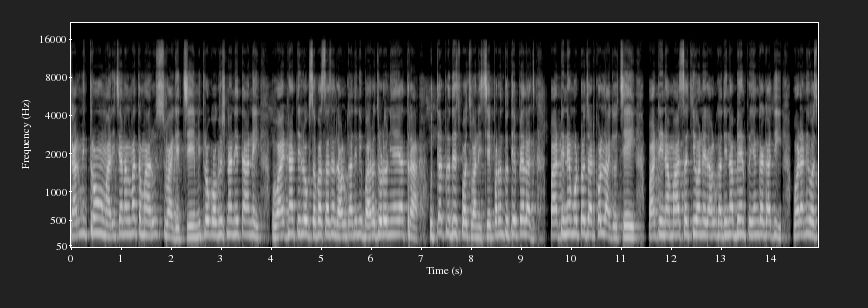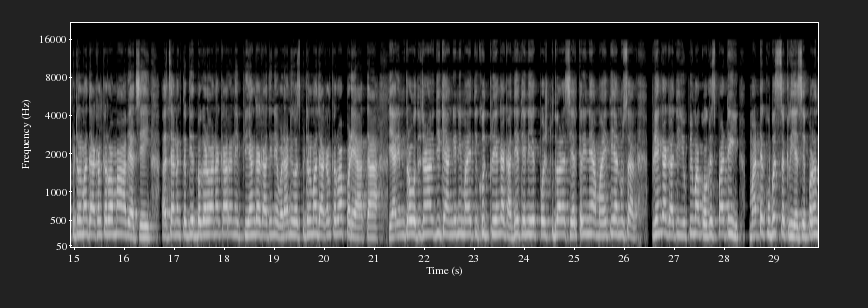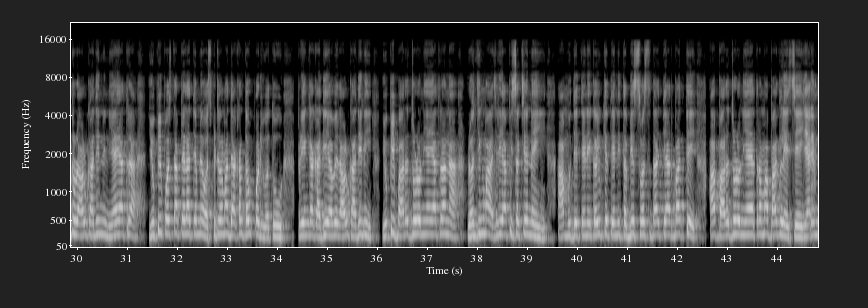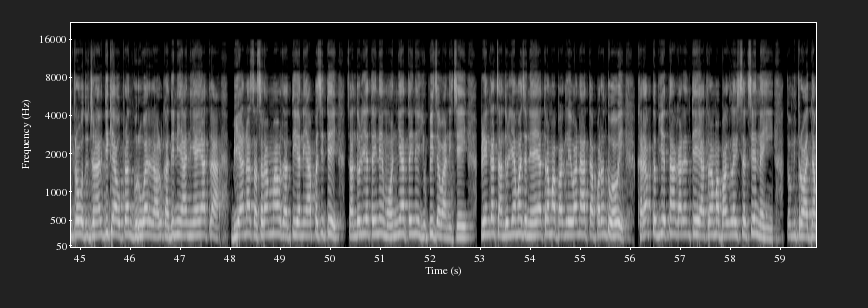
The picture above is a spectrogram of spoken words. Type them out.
નમસ્કાર મિત્રો, મારી ચેનલમાં તમારું સ્વાગત છે. મિત્રો, કોંગ્રેસના નેતા અને વાયનાડથી લોકસભા શાસન રાહુલ ગાંધીની ભારત જોડો યાત્રા ઉત્તર પ્રદેશ પહોંચવાની છે. પરંતુ તે પહેલાં જ પાર્ટીને મોટો ઝાટકો લાગ્યો છે. પાર્ટીના મહાસચિવ અને રાહુલ ગાંધીના બહેન પ્રિયંકા ગાંધી વડાની હોસ્પિટલમાં દાખલ કરવામાં આવ્યા છે. અચાનક તબિયત બગડવાના કારણે પ્રિયંકા ગાંધીને વડાની હોસ્પિટલમાં દાખલ કરવા પડ્યા હતા. ત્યારે મિત્રો, વધુ જણાવી દીધી કે અંગેની માહિતી ખુદ પ્રિયંકા ગાંધીએ તેની એક પોસ્ટ દ્વારા શેર કરીને આ માહિતી અનુસાર પ્રિયંકા ગાંધી યુપીમાં કોંગ્રેસ પાર્ટી માટે ખૂબ જ સક્રિય છે. પરંતુ રાહુલ ગાંધીની ન્યાય યાત્રા યુપી પહોંચતા પહેલા તેમને હોસ્પિટલમાં દાખલ થવું પડ્યું હતું. પ્રિયંકા ગાંધીએ હવે રાહુલ ગાંધીની યુપી ભારત જોડો ન્યાય યાત્રાના લોન્ચિંગમાં હાજરી આપી શકશે નહીં. આ મુદ્દે તેણે કહ્યું કે તેની તબિયત સ્વસ્થ થાય ત્યારબાદ તે આ ભારત જોડો ન્યાયયાત્રામાં ભાગ લેશે. ત્યારે મિત્રો વધુ જણાવી હતી કે આ ઉપરાંત ગુરુવારે રાહુલ ગાંધીની આ ન્યાય યાત્રા બિહારના સસરામમાં હતી અને આ પછી તે ચાંદોલિયા થઈને મોહનિયા થઈને યુપી જવાની છે. પ્રિયંકા ચાંદોલિયામાં જ ન્યાય યાત્રામાં ભાગ લેવાના હતા, પરંતુ હવે ખરાબ તબિયતના કારણે તે યાત્રામાં ભાગ લઈ શકશે નહીં. તો મિત્રો, આજના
